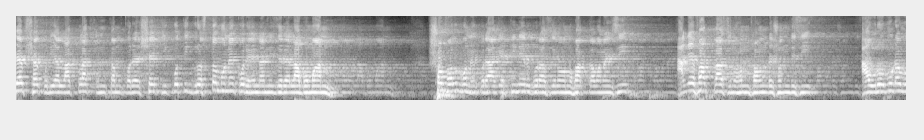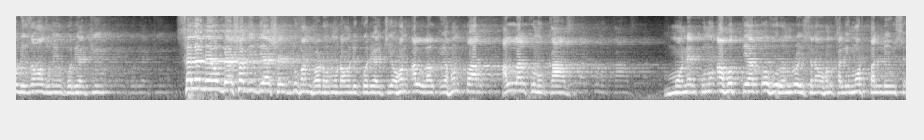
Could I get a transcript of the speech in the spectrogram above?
ব্যবসা করিয়া লাখ লাখ ইনকাম করে, সে কি ক্ষতিগ্রস্ত মনে করে না নিজের লাভবান? সফল মনে করে, আগে টিনের গোড়া ছিল ফাক্কা বানাইছি, আগে ফাক্কা ছিল ফাউন্ডেশন দিছি। আউরো মোটামুটি জমা জমিও করিয়াছি ছেলে মেয়েও বেসাদি দিয়া শেষ দোকান ভাড়ো মোটামুটি করিয়াছি এখন আল্লাহ এখন তো আর আল্লাহর কোনো কাজ, মনের কোনো আপত্তি আর অপূরণ রয়েছে না, এখন খালি মরতাল্লি হয়েছে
